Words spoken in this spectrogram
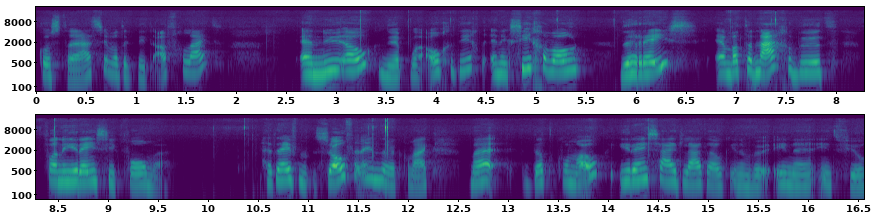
concentratie, wat ik niet afgeleid. En nu ook, nu heb ik mijn ogen dicht en ik zie gewoon de race en wat daarna gebeurt van iedereen zie voor me. Het heeft me zoveel indruk gemaakt, maar dat kwam ook. Iedereen zei het later ook in een, in een interview.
